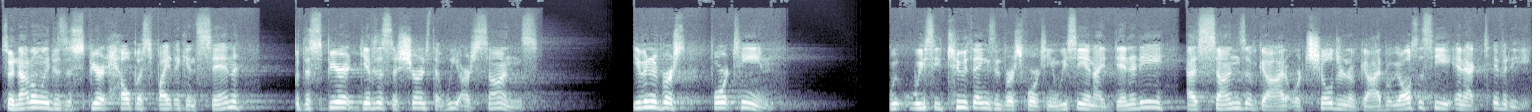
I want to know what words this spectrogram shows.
So not only does the Spirit help us fight against sin, but the Spirit gives us assurance that we are sons. Even in verse 14, we, see two things in verse 14. We see an identity as sons of God or children of God, but we also see an activity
